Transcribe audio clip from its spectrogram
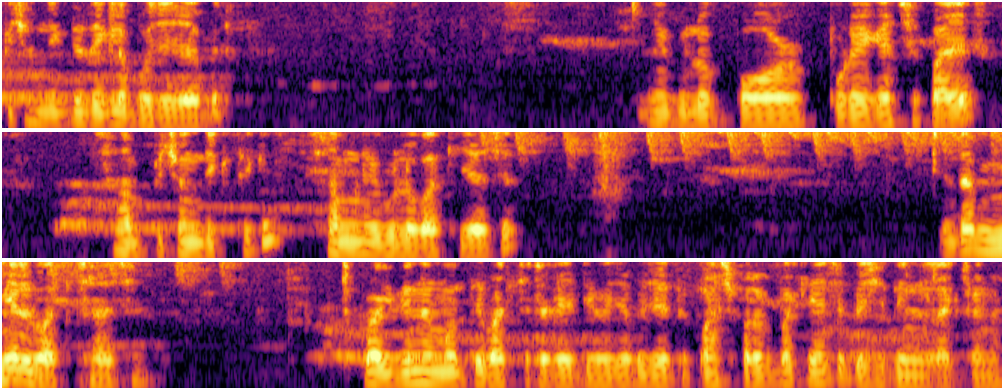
পিছন দিক দিয়ে দেখলে বোঝা যাবে। এগুলো পর পড়ে গেছে পায়ের পিছন দিক থেকে। সামনে এগুলো বাকি আছে। এটা মেল বাচ্চা আছে। কয়েকদিনের মধ্যে বাচ্চাটা রেডি হয়ে যাবে। যেহেতু পাঁচ পালক বাকি আছে, বেশি দিন লাগবে না।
